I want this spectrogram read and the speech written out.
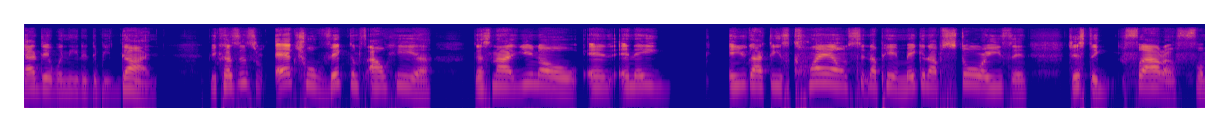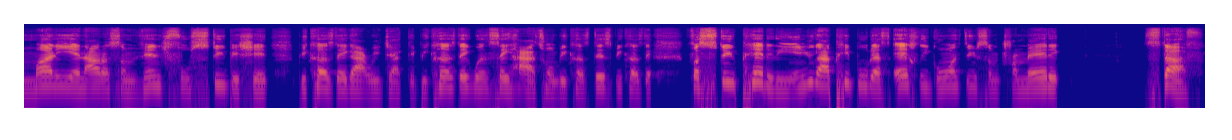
I did what needed to be done because it's actual victims out here that's not you know and and they and you got these clowns sitting up here making up stories and just to out of for money and out of some vengeful stupid shit because they got rejected because they wouldn't say hi to them because this because they for stupidity and you got people that's actually going through some traumatic stuff.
